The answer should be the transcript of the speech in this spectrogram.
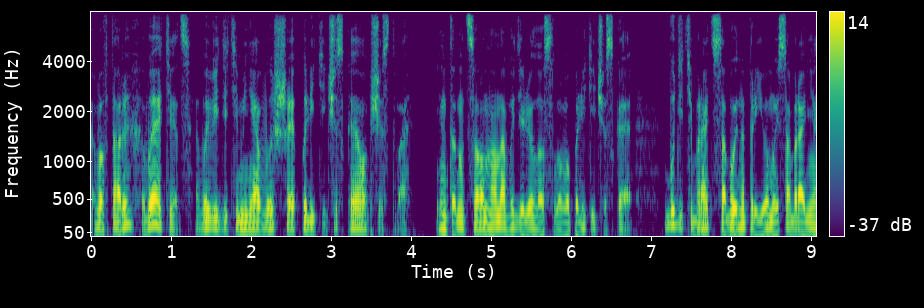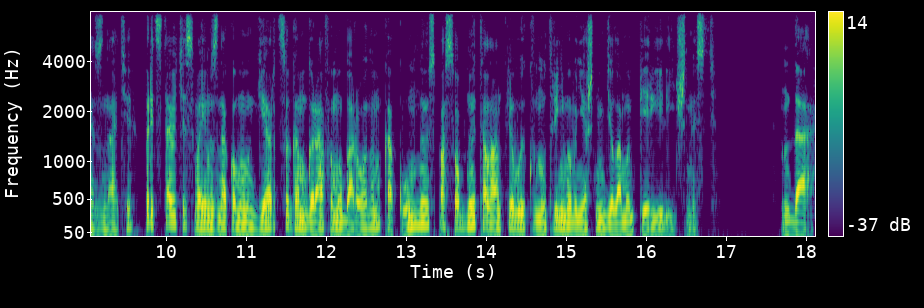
Во-вторых, вы, отец, выведете меня в высшее политическое общество». Интонационно она выделила слово «политическое». Будете брать с собой на приемы и собрания знати, представите своим знакомым герцогам, графам и баронам как умную, способную, талантливую к внутренним и внешним делам империи личность. Да,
